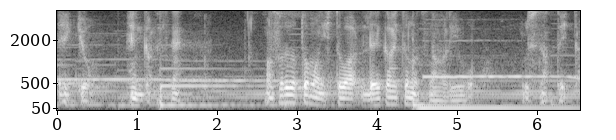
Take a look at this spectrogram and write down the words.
影響変化ですね、まあ、それとともに人は霊界とのつながりを失っていた。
